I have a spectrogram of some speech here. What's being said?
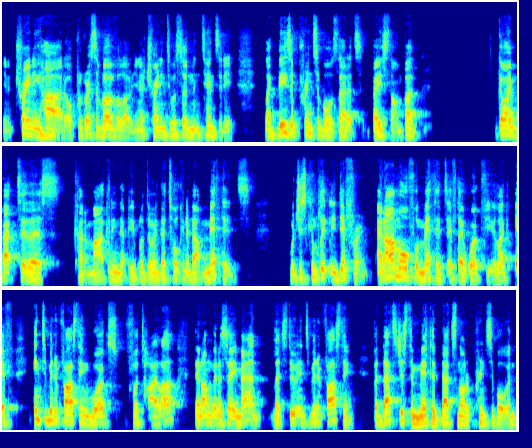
you know, training hard or progressive overload, you know, training to a certain intensity. Like these are principles that it's based on. But going back to this kind of marketing that people are doing, they're talking about methods, which is completely different. And I'm all for methods if they work for you. Like if intermittent fasting works for Tyler, then I'm going to say, man, let's do intermittent fasting. But that's just a method. That's not a principle. And,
